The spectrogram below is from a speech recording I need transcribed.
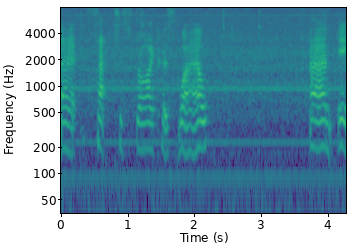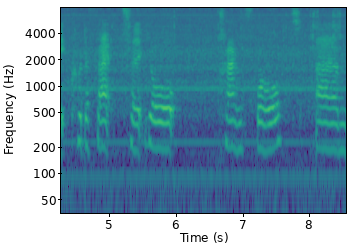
uh, set to strike as well. Um, it could affect uh, your transport um,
